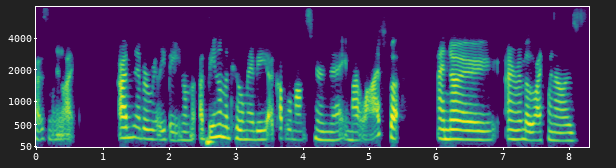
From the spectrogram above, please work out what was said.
personally, like, I've never really been on the, I've been on the pill maybe a couple of months here and there in my life, but I know, I remember like when I was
